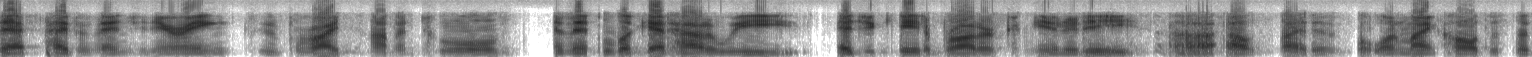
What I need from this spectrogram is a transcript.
that type of engineering, to provide common tools, and then to look at how do we educate a broader community uh, outside of what one might call just an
